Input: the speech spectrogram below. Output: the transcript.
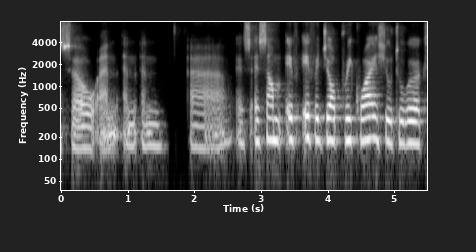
So and and and uh, as, as some if if a job requires you to work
